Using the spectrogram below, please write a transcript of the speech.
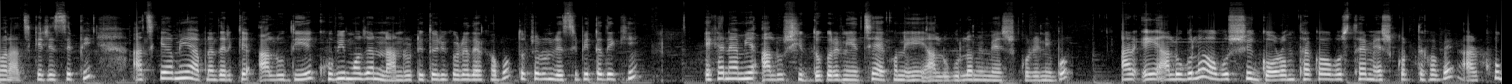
আমার আজকের রেসিপি আজকে আমি আপনাদেরকে আলু দিয়ে খুবই মজার নান রুটি তৈরি করে দেখাবো। তো চলুন রেসিপিটা দেখি। এখানে আমি আলু সিদ্ধ করে নিয়েছি, এখন এই আলুগুলো আমি ম্যাশ করে নিব। আর এই আলুগুলো অবশ্যই গরম থাকা অবস্থায় ম্যাশ করতে হবে আর খুব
